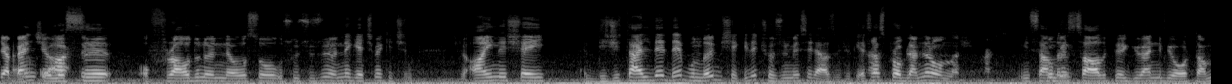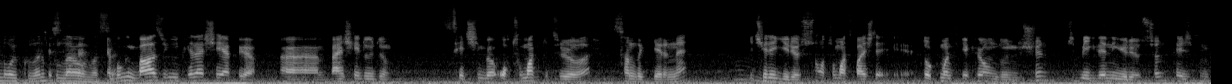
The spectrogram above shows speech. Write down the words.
Yani bence olası artık o fraudun önüne, olası o usulsüzlüğün önüne geçmek için. Şimdi aynı şey dijitalde de bunların bir şekilde çözülmesi lazım. Çünkü esas problemler onlar. Evet. İnsanların Bugün- sağlıklı ve güvenli bir ortamda oy kullanıp Kesinlikle. kullanamaması. Ya bugün bazı ülkeler şey yapıyor. Ee, Ben şey duydum. Seçim böyle otomat getiriyorlar sandık yerine. İçeri giriyorsun. Otomat var işte e, dokunmatik ekran olduğunu düşün. İşte bilgilerini giriyorsun. TC kimlik.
